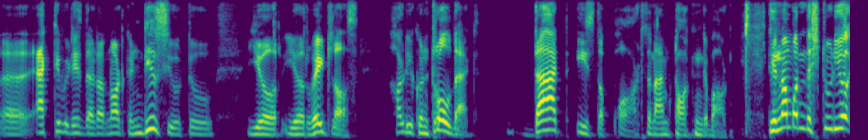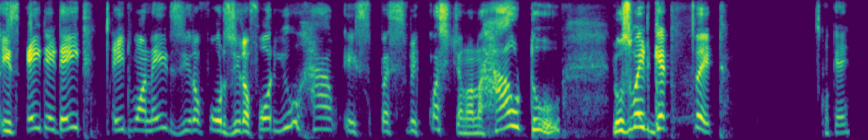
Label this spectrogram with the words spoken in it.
uh, activities that are not conducive to your your weight loss? How do you control that? That is the part that I'm talking about. The number in the studio is 888 818 0404. You have a specific question on how to lose weight, get fit. Okay,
